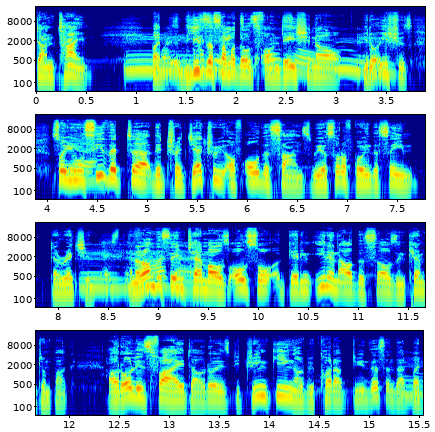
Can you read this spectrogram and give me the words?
done time. but Was these are some of those foundational, you know, issues. So you will see that uh, the trajectory of all the sons, we are sort of going the same direction. The and around the same time, I was also getting in and out the cells in Kempton Park. I would always fight. I would always be drinking. I would be caught up doing this and that. But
